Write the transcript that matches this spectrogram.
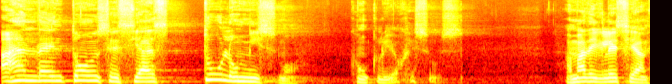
Anda entonces y haz tú lo mismo, concluyó Jesús. Amada iglesia,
